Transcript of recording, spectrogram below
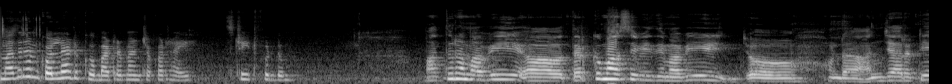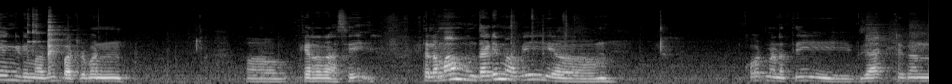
మధురం కొల్లాడుకు బటర్ బన్ చొక్కర్ హై స్ట్రీట్ ఫుడ్ மதுரம் அவி தெற்கு மாசி வீதி மவி உண்ட அஞ்சாறு டீ அங்கடி மவி பட்டர்பன் கெரராசி. தெலமா முந்தாடி மவி கோட் மணத்தி எக்ஸாக்டுகன்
